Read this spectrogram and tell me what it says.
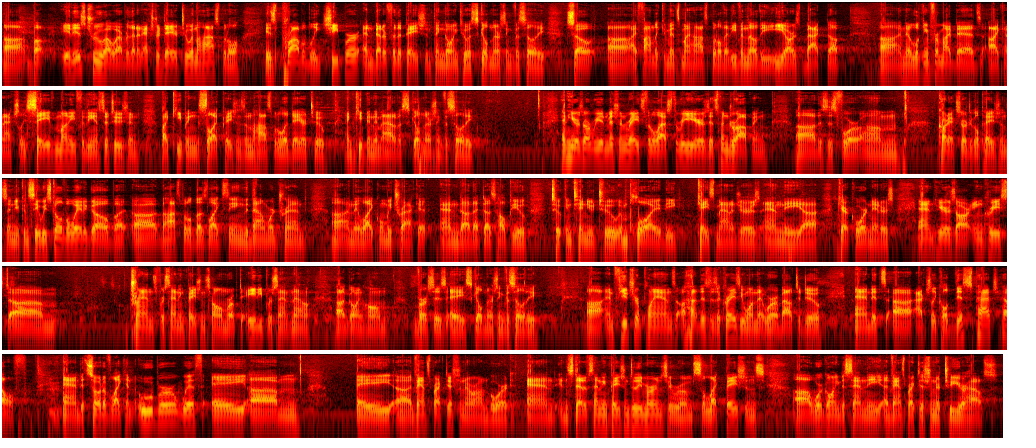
Uh, But it is true, however, that an extra day or two in the hospital is probably cheaper and better for the patient than going to a skilled nursing facility. So uh, I finally convinced my hospital that even though the ER is backed up uh, and they're looking for my beds, I can actually save money for the institution by keeping select patients in the hospital a day or two and keeping them out of a skilled nursing facility. And here's our readmission rates for the last three years. It's been dropping. Uh, This is for um, cardiac surgical patients, and you can see we still have a way to go, but uh, the hospital does like seeing the downward trend, uh, and they like when we track it, and uh, that does help you to continue to employ the case managers and the uh, care coordinators. And here's our increased um, trends for sending patients home. We're up to 80% now uh, going home versus a skilled nursing facility. Uh, And future plans, uh, this is a crazy one that we're about to do, and it's uh, actually called Dispatch Health. And it's sort of like an Uber with a, um, a uh, advanced practitioner on board, and instead of sending a patient to the emergency room, select patients, uh, we're going to send the advanced practitioner to your house.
